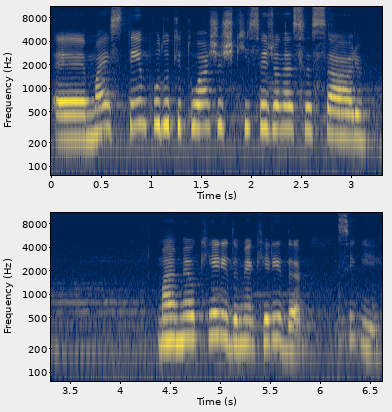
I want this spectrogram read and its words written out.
é, mais tempo do que tu achas que seja necessário. Mas meu querido, minha querida, seguir.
